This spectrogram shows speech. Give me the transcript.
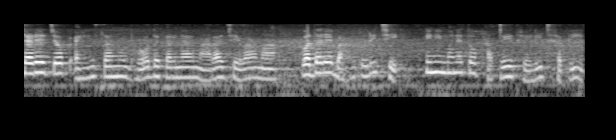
છડેચોક અહિંસાનું ધોધ કરનાર મારા જેવામાં વધારે બહાદુરી છે. એની મને તો ખાતરી થયેલી જ હતી.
